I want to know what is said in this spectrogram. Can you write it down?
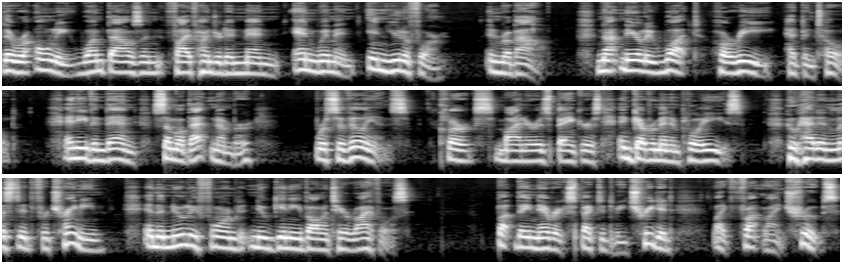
there were only 1,500 men and women in uniform in Rabaul, not nearly what Hori had been told. And even then, some of that number were civilians, clerks, miners, bankers, and government employees who had enlisted for training in the newly formed New Guinea Volunteer Rifles. But they never expected to be treated like frontline troops,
